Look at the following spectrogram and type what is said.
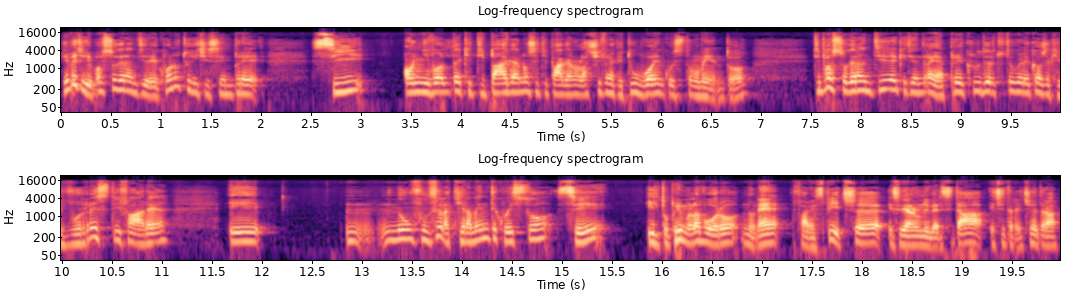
Invece vi posso garantire che quando tu dici sempre sì ogni volta che ti pagano, se ti pagano la cifra che tu vuoi in questo momento, ti posso garantire che ti andrai a precludere tutte quelle cose che vorresti fare e non funziona chiaramente questo se il tuo primo lavoro non è fare speech, insegnare all'università, eccetera, eccetera.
